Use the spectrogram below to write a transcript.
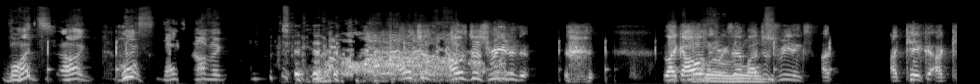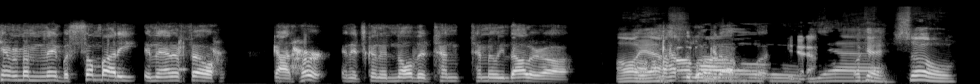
What? Uh, next, next topic. I was just, I was just reading it. like I was, for example, I was just reading. I, I can't, I can't remember the name, but somebody in the NFL got hurt, and it's going to null their 10, $10 million. Uh, Oh, I'm yeah. gonna have to look it up. Oh, But yeah. Okay, so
